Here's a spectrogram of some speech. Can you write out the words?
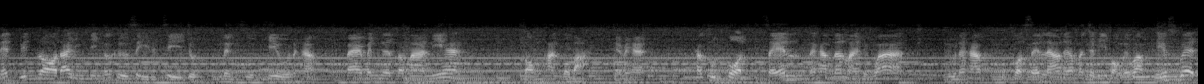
net withdraw ได้จริงๆ ก็คือ 44.10 คิวนะครับ แปลเป็นเงินประมาณนี้ฮะ 2,000 กว่าบาท เห็นไหมฮะ ถ้าคุณกดเซนนะครับ นั่นหมายถึงว่าดูนะครับคุณกดเซนแล้วเนี่ยมันจะมีบอกเลยว่า please wait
